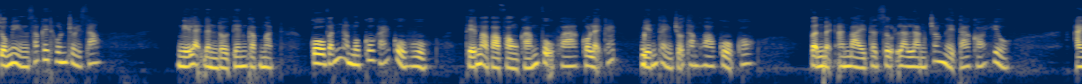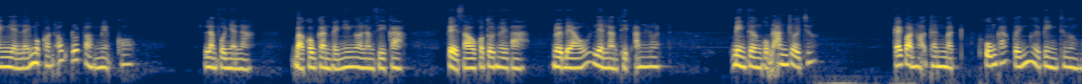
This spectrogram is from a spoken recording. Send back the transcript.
Chúng mình sắp kết hôn rồi sao? Nghĩ lại lần đầu tiên gặp mặt, cô vẫn là một cô gái cổ hủ. Thế mà vào phòng khám phụ khoa cô lại ghét biến thành chỗ thăng hoa của cô. Vận mệnh an bài thật sự là làm cho người ta khó hiểu. Anh liền lấy một con ốc đốt vào miệng cô. Làm phu nhân à, bà không cần phải nghi ngờ làm gì cả. Về sau có tôi nuôi bà, nuôi béo liền làm thịt ăn luôn. Bình thường cũng đã ăn rồi chứ. Cách bọn họ thân mật cũng khác với người bình thường,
